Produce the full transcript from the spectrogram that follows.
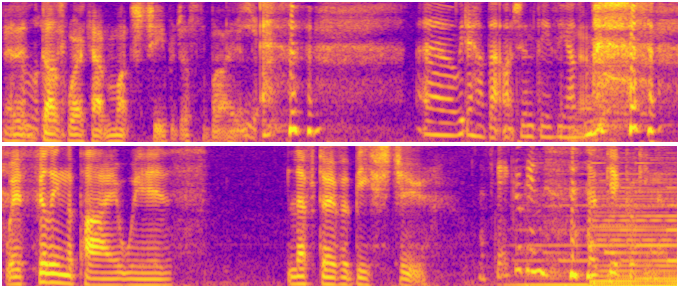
And it does work out much cheaper just to buy it. Yeah. uh, we don't have that much enthusiasm. No. we're filling the pie with leftover beef stew. Let's get cooking. Let's get cooking then.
